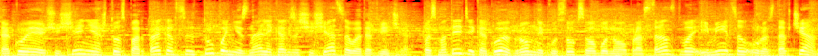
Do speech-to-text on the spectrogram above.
Такое ощущение, что спартаковцы тупо не знали, как защищаться в этот вечер. Посмотрите, какой огромный кусок свободного пространства имеется у ростовчан.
